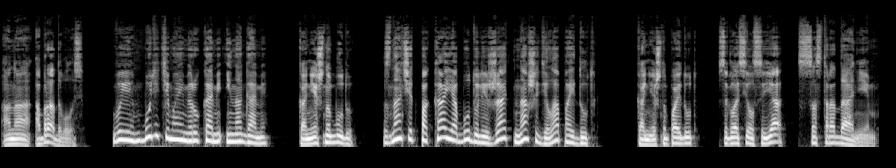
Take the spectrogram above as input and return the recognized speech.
Она обрадовалась. «Вы будете моими руками и ногами?» «Конечно, буду». «Значит, пока я буду лежать, наши дела пойдут». «Конечно, пойдут», — согласился я с состраданием.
